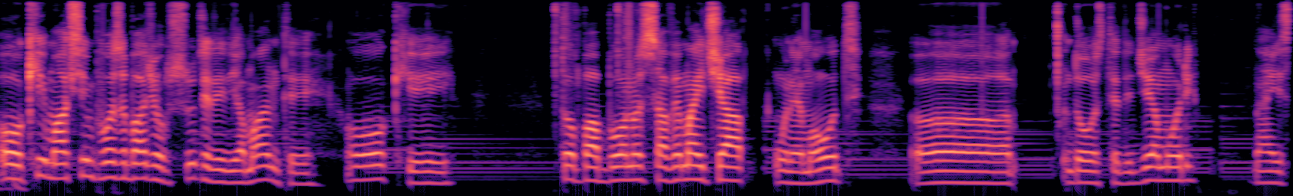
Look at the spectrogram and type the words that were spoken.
Ok, maxim poți să bagi 800 de diamante. Ok. Topa bonus, avem aici un emote. Uh, 200 de gemuri, nice.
